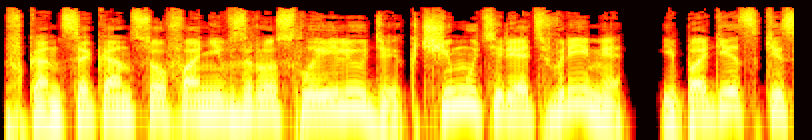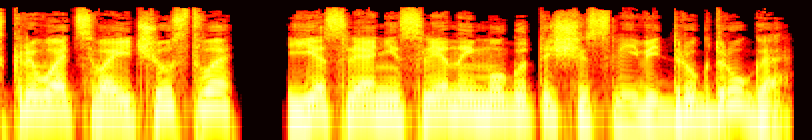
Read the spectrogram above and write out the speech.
В конце концов, они взрослые люди, к чему терять время и по-детски скрывать свои чувства, если они с Леной могут осчастливить друг друга?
